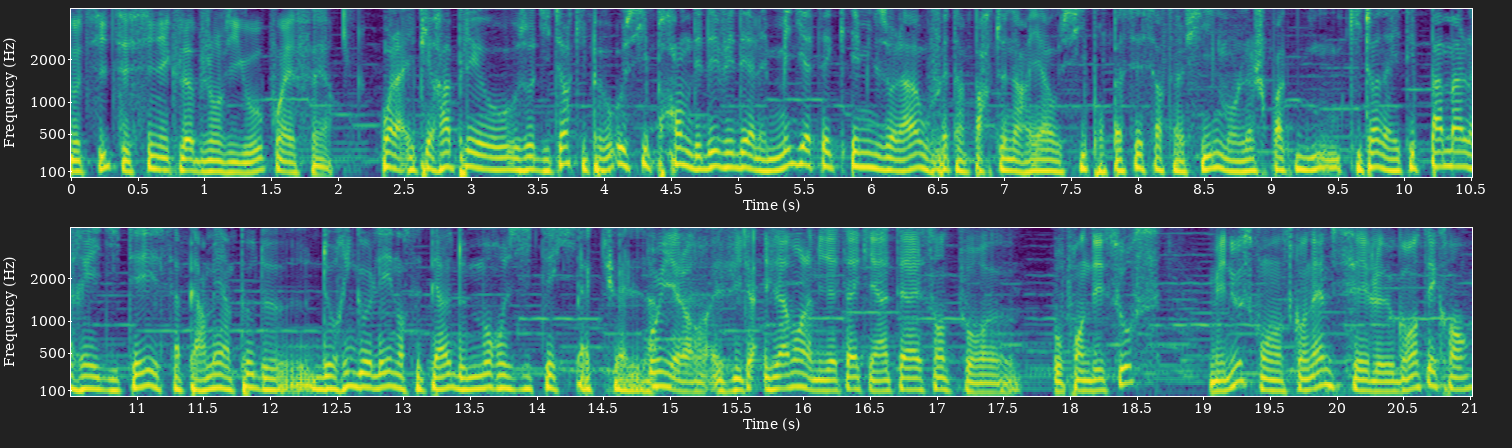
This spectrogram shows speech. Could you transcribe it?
Notre site, c'est cinéclubjeanvigo.fr. Voilà, et puis rappelez aux auditeurs qu'ils peuvent aussi prendre des DVD à la médiathèque Émile Zola. Vous faites un partenariat aussi pour passer certains films. Là, je crois que Keaton a été pas mal réédité et ça permet un peu de, de rigoler dans cette période de morosité actuelle. Oui, alors évidemment, la médiathèque est intéressante pour, euh, pour prendre des sources. Mais nous, ce qu'on ce qu'on aime, c'est le grand écran.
